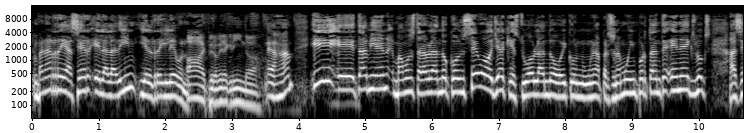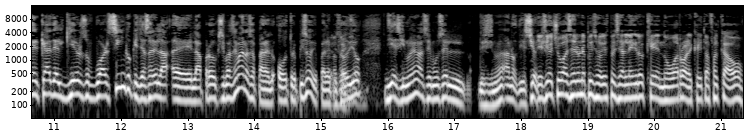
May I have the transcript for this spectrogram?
Van a rehacer el Aladdin y el Rey León. Ay, pero mira qué lindo. Ajá. Y eh, también vamos a estar hablando con Cebolla, que estuvo hablando hoy con una persona muy importante en Xbox acerca del Gears of War 5, que ya sale la, eh, la próxima semana, o sea, para el otro episodio. Para el episodio 19 hacemos el... 19, ah, no, 18. 18 va a ser un episodio especial negro que no va a robar el crédito a Falcao.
